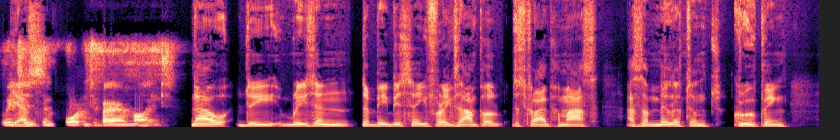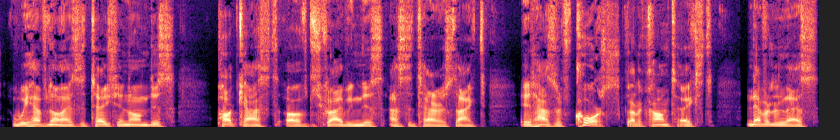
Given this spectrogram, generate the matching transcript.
which yes. is important to bear in mind. Now, the reason the BBC, for example, describe Hamas as a militant grouping, we have no hesitation on this podcast of describing this as a terrorist act It has, of course, got a context. Nevertheless,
